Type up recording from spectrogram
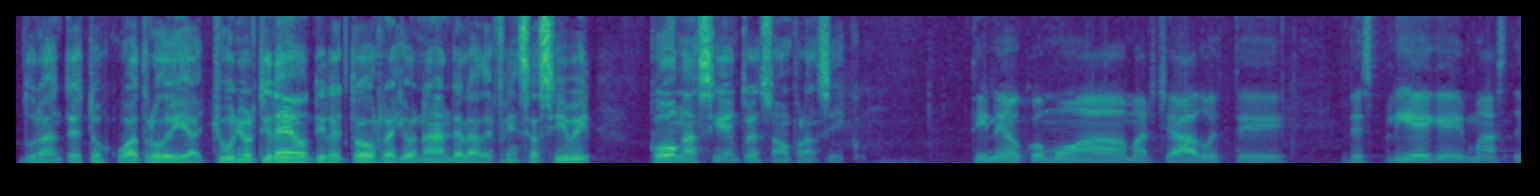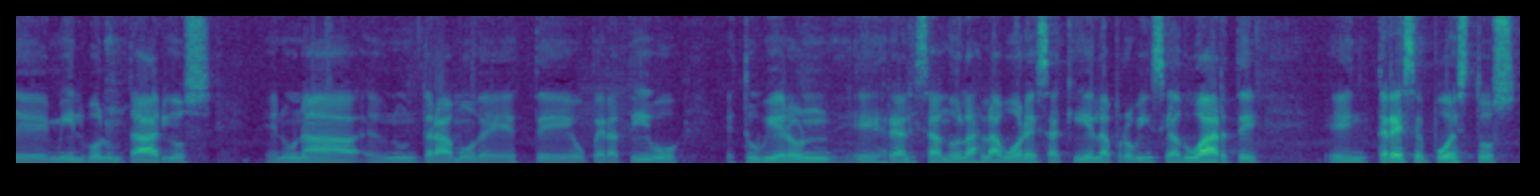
durante estos cuatro días. Junior Tineo, director regional de la Defensa Civil, con asiento en San Francisco. Tineo, ¿cómo ha marchado este despliegue? Más de mil voluntarios en, un tramo de este operativo estuvieron eh, realizando las labores aquí en la provincia de Duarte, en 13 puestos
